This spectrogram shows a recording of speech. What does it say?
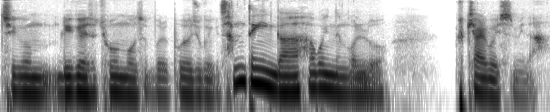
지금 리그에서 좋은 모습을 보여주고 3등인가 하고 있는 걸로 그렇게 알고 있습니다.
